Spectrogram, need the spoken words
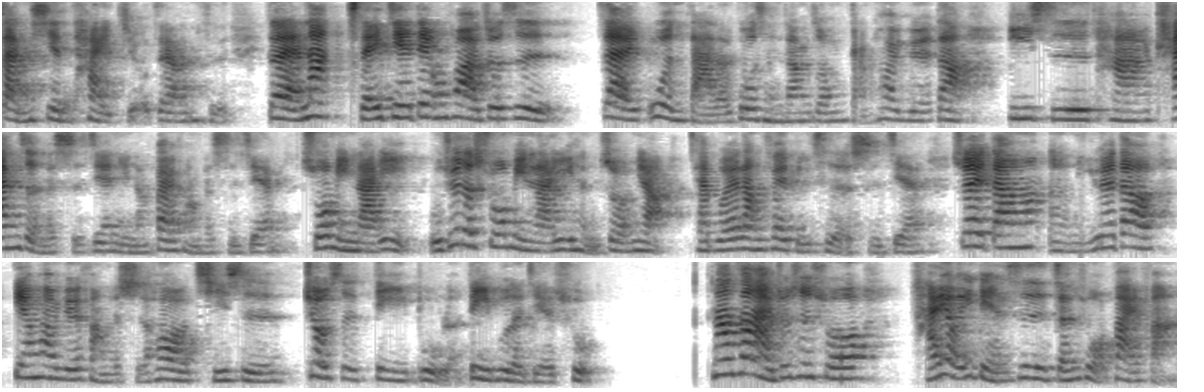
占线太久这样子，对，那谁接电话就是在问答的过程当中，赶快约到医师他看诊的时间，你能拜访的时间，说明来意。我觉得说明来意很重要，才不会浪费彼此的时间。所以当嗯你约到电话约访的时候，其实就是第一步了，第一步的接触。那再来就是说，还有一点是诊所拜访，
